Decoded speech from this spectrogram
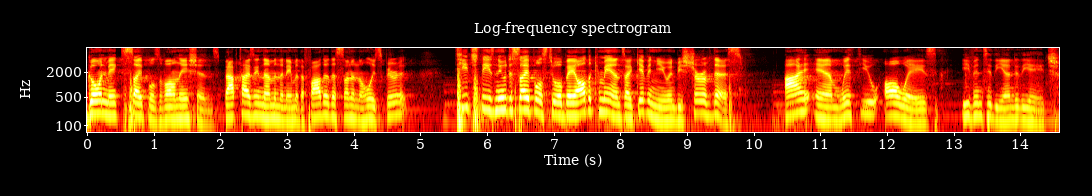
go and make disciples of all nations, baptizing them in the name of the Father, the Son, and the Holy Spirit. Teach these new disciples to obey all the commands I've given you, and be sure of this I am with you always, even to the end of the age.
